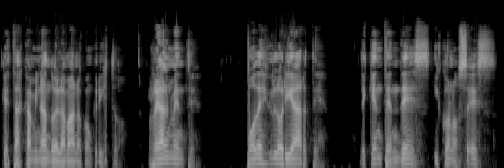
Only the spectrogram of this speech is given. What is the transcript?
que estás caminando de la mano con Cristo? Realmente podés gloriarte de que entendés y conoces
